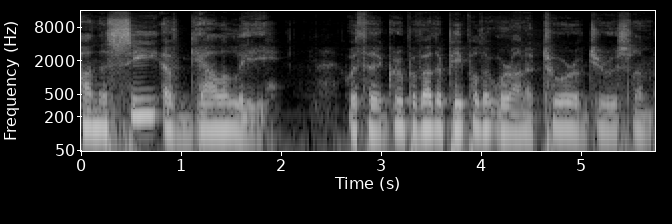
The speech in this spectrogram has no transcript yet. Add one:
on the Sea of Galilee with a group of other people that were on a tour of Jerusalem.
